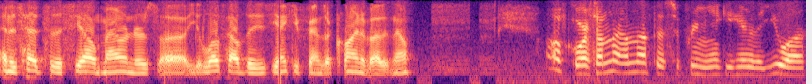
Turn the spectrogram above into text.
and is head to the Seattle Mariners. Uh, you love how these Yankee fans are crying about it now. Of course, I'm not. I'm not the supreme Yankee hater that you are.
